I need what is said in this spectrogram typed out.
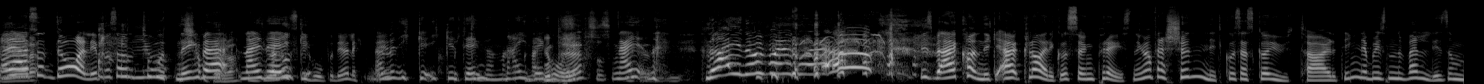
Nei, jeg er så dårlig på sånn totning. For jeg, nei, Du det er er ganske god på dialekter. Nei, men ikke, ikke den. Nei, det går ikke. Nei, nå får jeg bare Jeg kan ikke, jeg klarer ikke å synge Prøysen engang, for jeg skjønner ikke hvordan jeg skal uttale ting. Det blir sånn veldig sånn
